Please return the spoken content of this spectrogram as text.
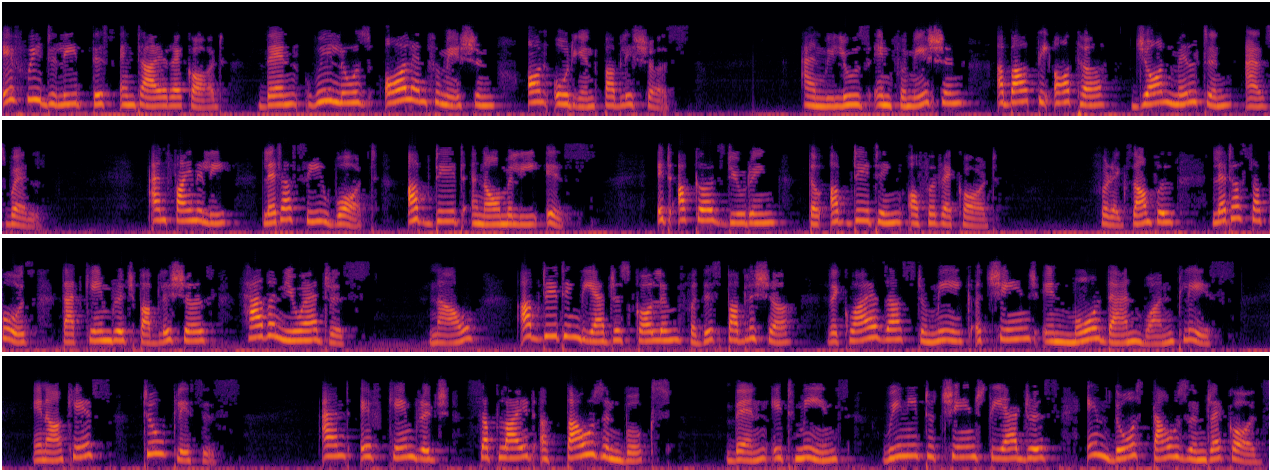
if we delete this entire record, then we lose all information on Orient publishers. And we lose information about the author John Milton as well. And finally, let us see what update anomaly is. It occurs during the updating of a record. For example, let us suppose that Cambridge publishers have a new address. Now, updating the address column for this publisher requires us to make a change in more than one place. In our case, two places. And if Cambridge supplied a thousand books, then it means we need to change the address in those thousand records.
